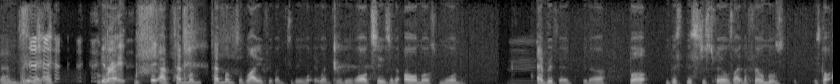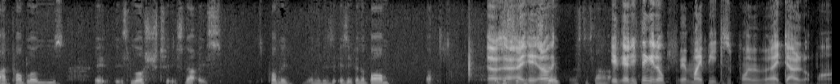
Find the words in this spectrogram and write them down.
and it went on, you know, Right. it had ten months ten months of life. It went to the it went through the award season. It almost won everything, you know. But this this just feels like the film was it's got had problems. It, it's rushed. It's not. It's it's probably. I mean, is it, is it going to bomb? Uh, just- I, I, I don't think, strange place to start. if anything, it'll it might be disappointment, but I doubt it'll bomb.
